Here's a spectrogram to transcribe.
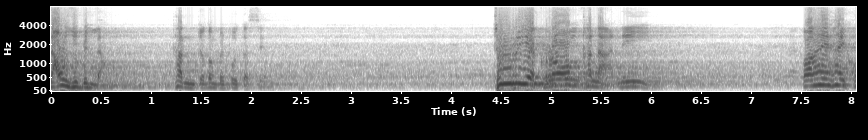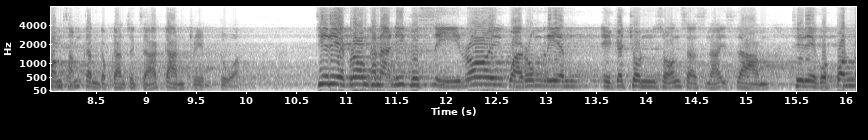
นาอุบิลละท่านจะต้องเป็นผู้ตัดสินถึงเรียกร้องขนาดนี้ ก็ให้ให้ความสำคัญกับการศึกษาการเตรียมตัว ที่เรียกร้องขณะนี้คือ 400 กว่าโรงเรียน เอกชนสอนศาสนาอิสลาม ที่เรียกว่าปน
